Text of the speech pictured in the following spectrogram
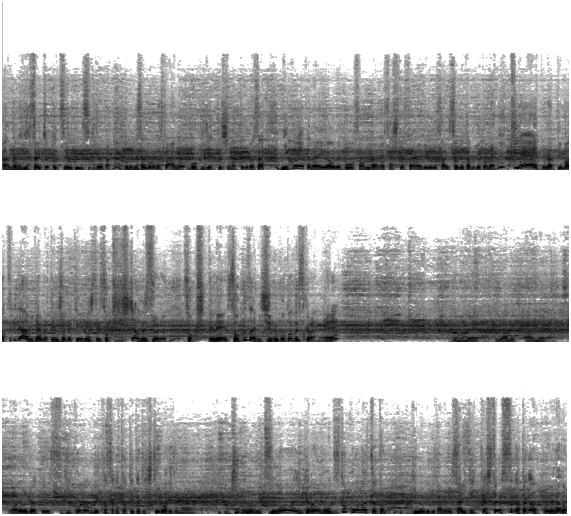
あ、ごめんなさい。ちょっと強く言い過ぎちゃった。ごめんなさい、ごめんなさい。あの、ごきじってしまってください。にこやかな笑顔で放散団子差し出さないでください。それ食べるとね、キエーってなって祭りだみたいなテンションで痙攣して即死しちゃうんです。即死ってね、即座に死ぬことですからね。でもね、やめ、あのね、我々だって好き好んでカサカサテカテしてるわけじゃない。生きるのに都合がいいからおのずとこうなっちゃったの。生き延びるために最適化した姿がこれなの。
